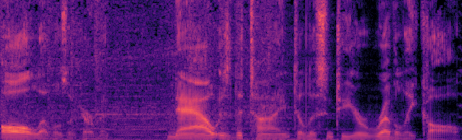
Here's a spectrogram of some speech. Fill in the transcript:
all levels of government, now is the time to listen to your reveille call.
